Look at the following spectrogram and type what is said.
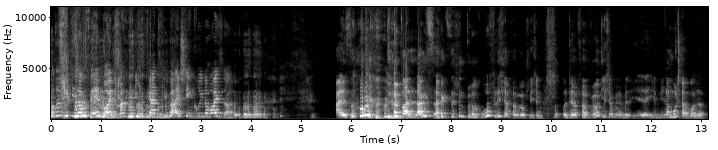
Oh, das ist wie dieser Film heute, machen wir nicht fertig. Überall stehen grüne Häuser. Also, der Balanceakt zwischen beruflicher Verwirklichung und der Verwirklichung in ihrer Mutterrolle.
